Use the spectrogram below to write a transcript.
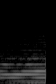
Bye.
